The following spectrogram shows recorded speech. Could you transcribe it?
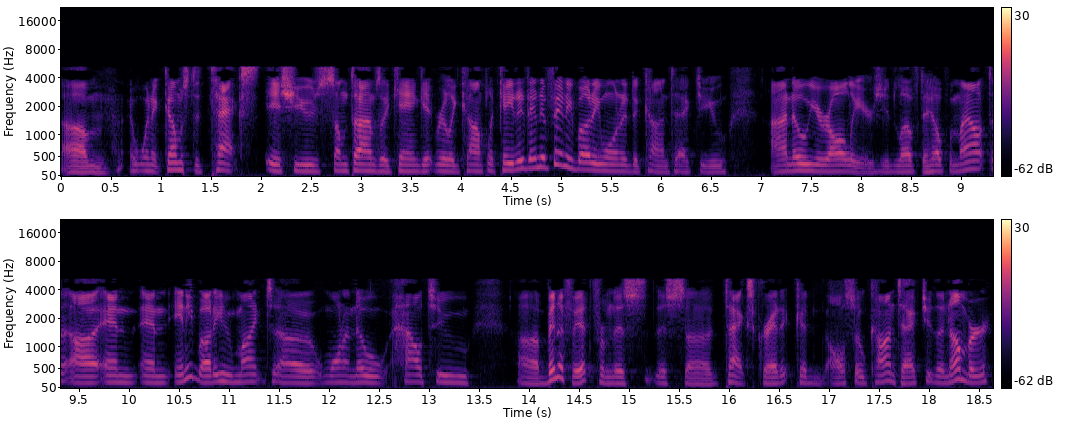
Um, when it comes to tax issues, sometimes they can get really complicated. And if anybody wanted to contact you, I know you're all ears. You'd love to help them out. Uh, and and anybody who might uh, want to know how to uh, benefit from this this uh, tax credit could also contact you. The number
